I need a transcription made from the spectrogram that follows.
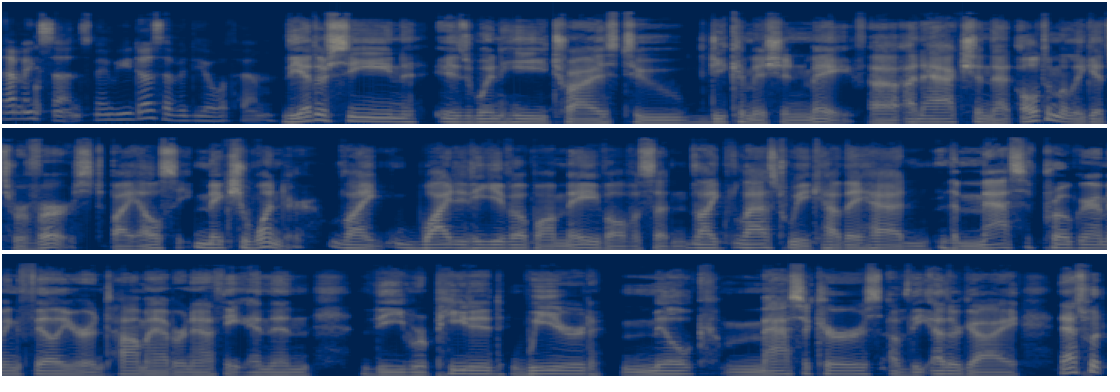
That makes sense. Maybe he does have a deal with him. The other scene is when he tries to decommission Maeve, uh, an action that ultimately gets reversed by Elsie. Makes you wonder, like, why did he give up on Maeve all of a sudden? Like last week, how they had the massive programming failure in Tom Abernathy and then the repeated weird milk massacres of the other guy. That's what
